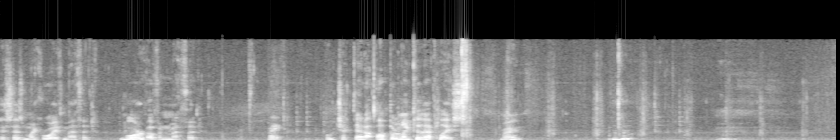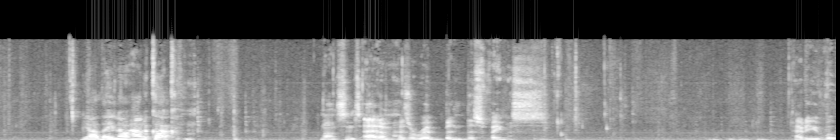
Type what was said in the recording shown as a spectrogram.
it says microwave method mm-hmm. or oven method. Right? Oh, check that out. I'll put a link to that place. Right? Mm-hmm. Mm. Yeah, they know how to cook. Not since Adam has a rib been this famous. How do you voo?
